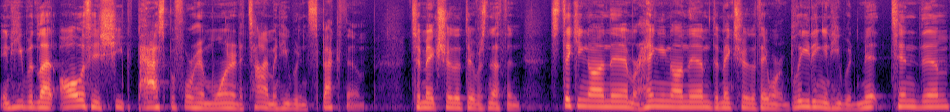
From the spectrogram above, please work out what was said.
and he would let all of his sheep pass before him one at a time and he would inspect them to make sure that there was nothing sticking on them or hanging on them to make sure that they weren't bleeding and he would tend them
